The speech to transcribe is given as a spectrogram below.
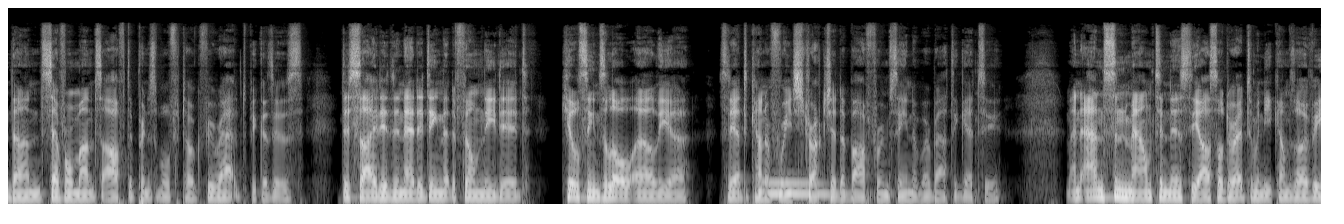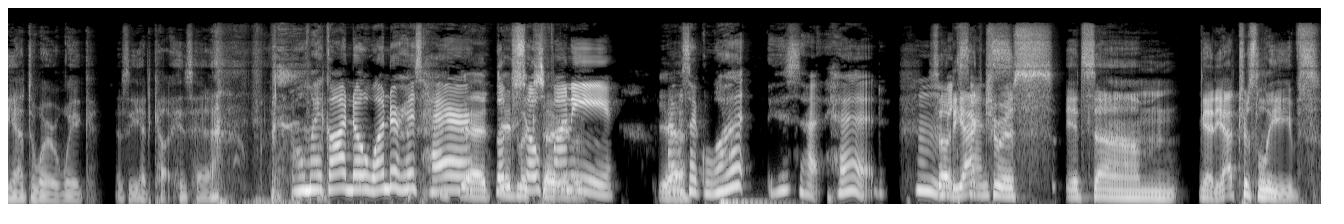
done several months after principal photography wrapped because it was decided in editing that the film needed kill scenes a little earlier So they had to kind of Mm. restructure the bathroom scene that we're about to get to. And Anson Mountain is the arsehole director. When he comes over, he had to wear a wig as he had cut his hair. Oh my god, no wonder his hair it did looks look so, so- funny. Yeah. I was like, what is that head? Hmm, so makes the sense. actress, it's um, yeah, the actress leaves.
